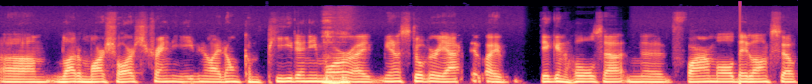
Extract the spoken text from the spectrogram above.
um, a lot of martial arts training, even though I don't compete anymore. I, you know, still very active. I digging holes out in the farm all day long, so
